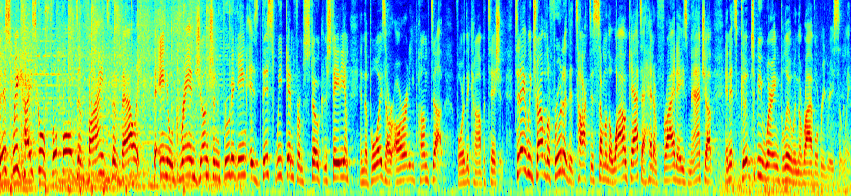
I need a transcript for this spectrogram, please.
This week, high school football divides the valley. The annual Grand Junction Fruita game is this weekend from Stocker Stadium, and the boys are already pumped up for the competition. Today, we traveled to Fruita to talk to some of the Wildcats ahead of Friday's matchup, and it's good to be wearing blue in the rivalry recently.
